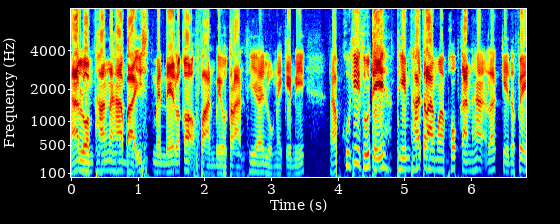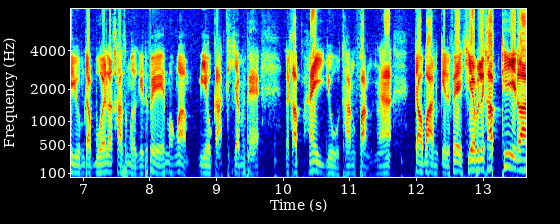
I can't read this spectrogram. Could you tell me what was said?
นะรวมทั้งนะฮะบาอิสเมนเดสแล้วก็ฟานเบลตรานที่ได้ลงในเกมนี้นะครับคู่ขี้สูสีทีมท้ายตารางมาพบกันฮะและเกตาเฟ่อยู่ดับบวยราคาเสมอเกตาเฟ่มองว่ามีโอกาสที่จะไม่แพ้นะครับให้อยู่ทางฝั่งนะเจ้าบ้านเกตเฟ่เชียร์ไปเลยครับที่รา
